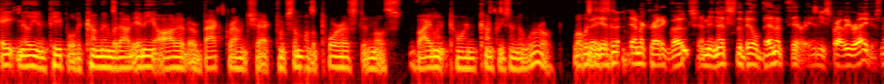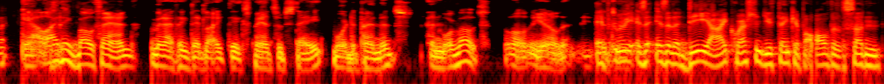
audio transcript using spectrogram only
8 million people to come in without any audit or background check from some of the poorest and most violent torn countries in the world? What would But they isn't say? it Democratic votes? I mean, that's the Bill Bennett theory, and he's probably right, isn't he? Yeah, well, I think both and. I mean, I think they'd like the expansive state, more dependence, and more votes. Well, you know, the, If, I mean, is it is it a DEI question? Do you think if all of a sudden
